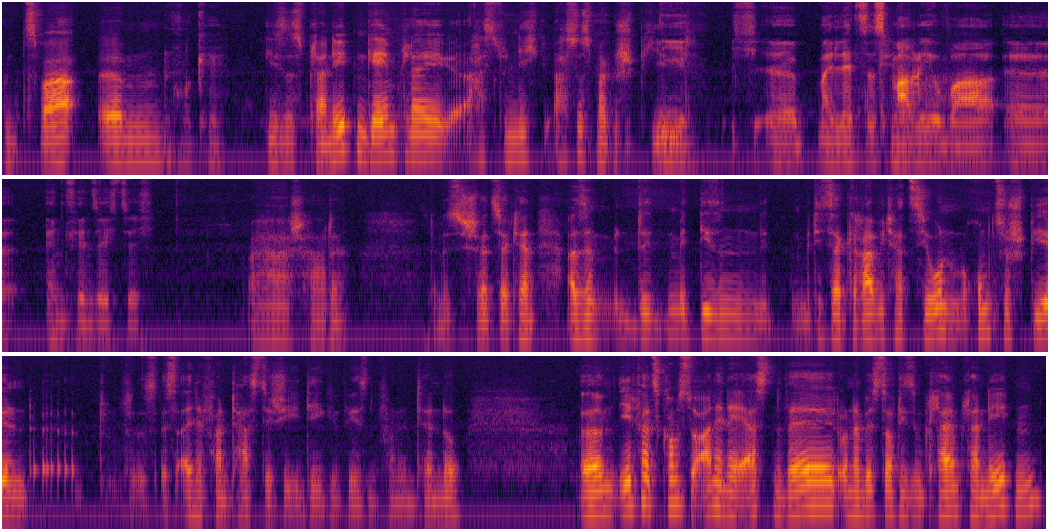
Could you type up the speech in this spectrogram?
Und zwar ähm, okay. Dieses Planeten-Gameplay hast du nicht, hast du es mal gespielt? Nee. Ich, äh, mein letztes okay. Mario war äh, N64. Ah, schade. Dann ist es schwer zu erklären. Also mit, diesen, mit dieser Gravitation rumzuspielen, das äh, ist eine fantastische Idee gewesen von Nintendo. Ähm, jedenfalls kommst du an in der ersten Welt und dann bist du auf diesem kleinen Planeten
